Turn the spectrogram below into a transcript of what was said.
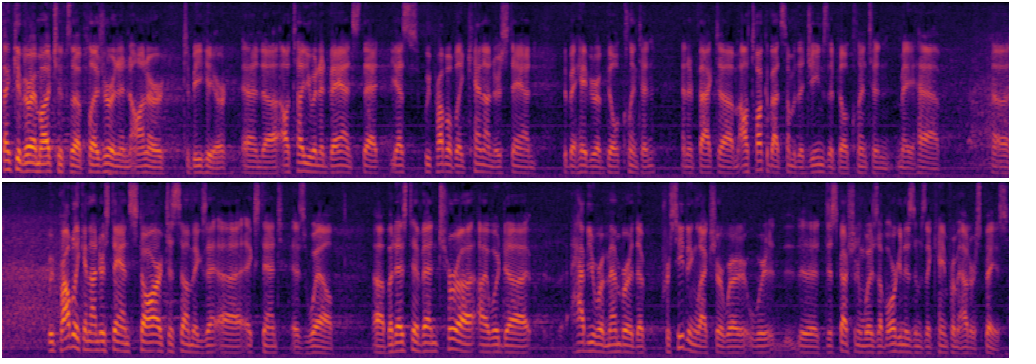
Thank you very much. It's a pleasure and an honor to be here. And uh, I'll tell you in advance that, yes, we probably can understand the behavior of Bill Clinton. And in fact, um, I'll talk about some of the genes that Bill Clinton may have. Uh, we probably can understand Starr to some exa- uh, extent as well. Uh, but as to Ventura, I would uh, have you remember the preceding lecture where, where the discussion was of organisms that came from outer space.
